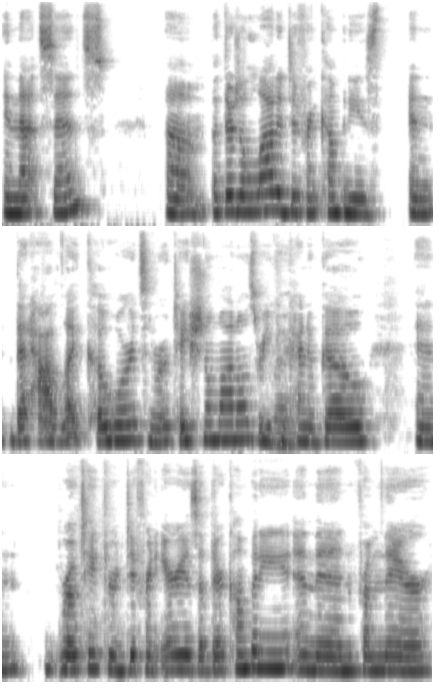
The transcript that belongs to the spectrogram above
in that sense um, but there's a lot of different companies and that have like cohorts and rotational models where you can kind of go and rotate through different areas of their company and then from there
